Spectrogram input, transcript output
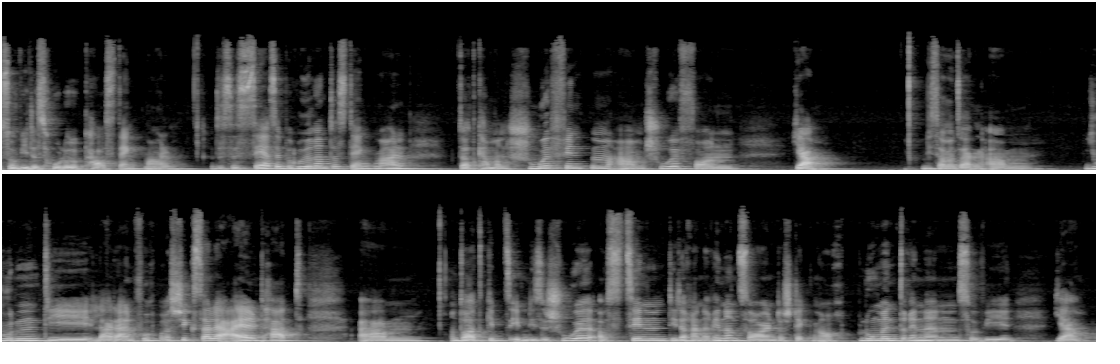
sowie das Holocaust-Denkmal. Das ist sehr, sehr berührend, das Denkmal. Dort kann man Schuhe finden, ähm, Schuhe von, ja, wie soll man sagen, ähm, Juden, die leider ein furchtbares Schicksal ereilt hat. Ähm, und dort gibt es eben diese Schuhe aus Zinn, die daran erinnern sollen. Da stecken auch Blumen drinnen, sowie ja,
